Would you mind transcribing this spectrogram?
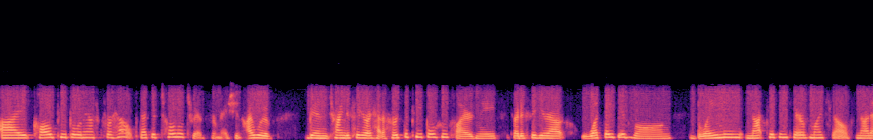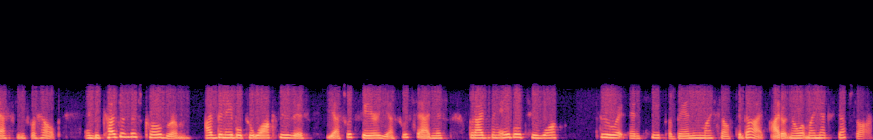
I called people and asked for help. That's a total transformation. I would have been trying to figure out how to hurt the people who fired me, try to figure out what they did wrong, blaming, not taking care of myself, not asking for help. And because of this program, I've been able to walk through this, yes, with fear, yes, with sadness, but I've been able to walk through it and keep abandoning myself to God. I don't know what my next steps are,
